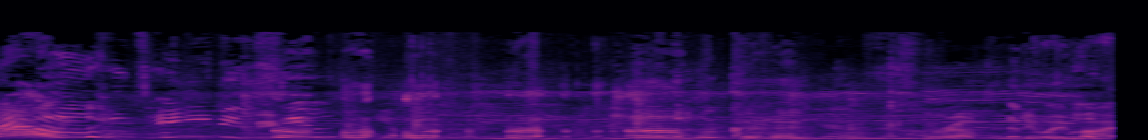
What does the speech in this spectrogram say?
Ow. he's eating Uh, uh, uh, uh, uh, okay. Anyway, bye.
